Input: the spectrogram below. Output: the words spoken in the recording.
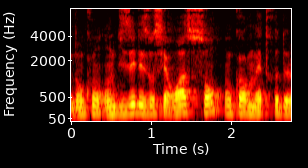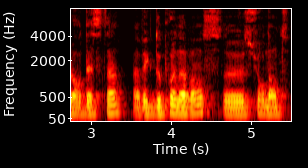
donc on, disait, les Auxerrois sont encore maîtres de leur destin, avec deux points d'avance euh, sur Nantes.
